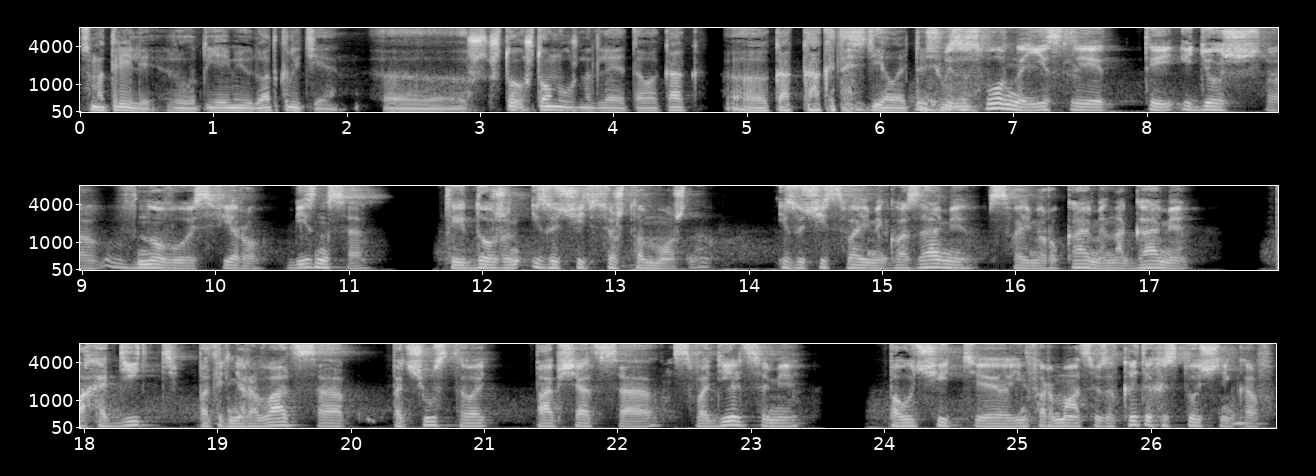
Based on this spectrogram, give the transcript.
Смотрели, вот я имею в виду открытие, э, что, что нужно для этого, как, э, как, как это сделать? То есть Безусловно, вы... если ты идешь в новую сферу бизнеса, ты должен изучить все, что можно. Изучить своими глазами, своими руками, ногами, походить, потренироваться, почувствовать, пообщаться с владельцами, получить э, информацию из открытых источников.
